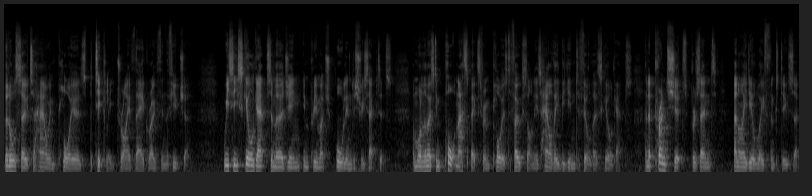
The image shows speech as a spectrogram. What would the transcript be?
but also to how employers particularly drive their growth in the future. We see skill gaps emerging in pretty much all industry sectors. And one of the most important aspects for employers to focus on is how they begin to fill those skill gaps. And apprenticeships present an ideal way for them to do so.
